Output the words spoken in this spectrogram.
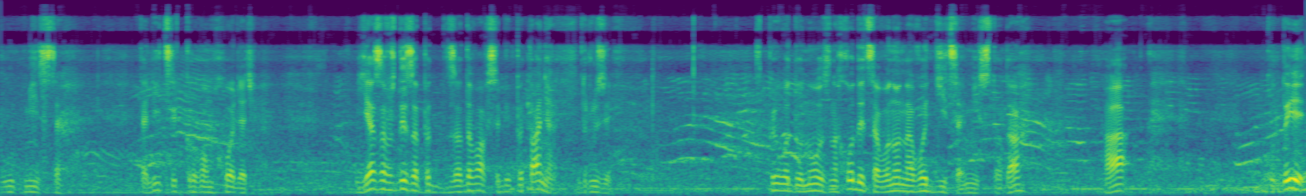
вглуб місця. Італійці кругом ходять. Я завжди задавав собі питання, друзі, з приводу, ну, знаходиться воно на воді, це місто, да? а куди,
